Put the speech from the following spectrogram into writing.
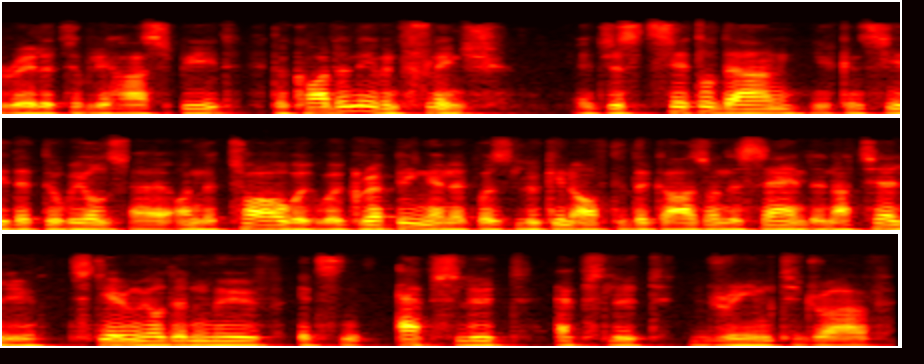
relatively high speed. The car didn't even flinch. It just settled down. You can see that the wheels uh, on the tar were, were gripping and it was looking after the guys on the sand. And I tell you, steering wheel didn't move. It's an absolute, absolute dream to drive.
